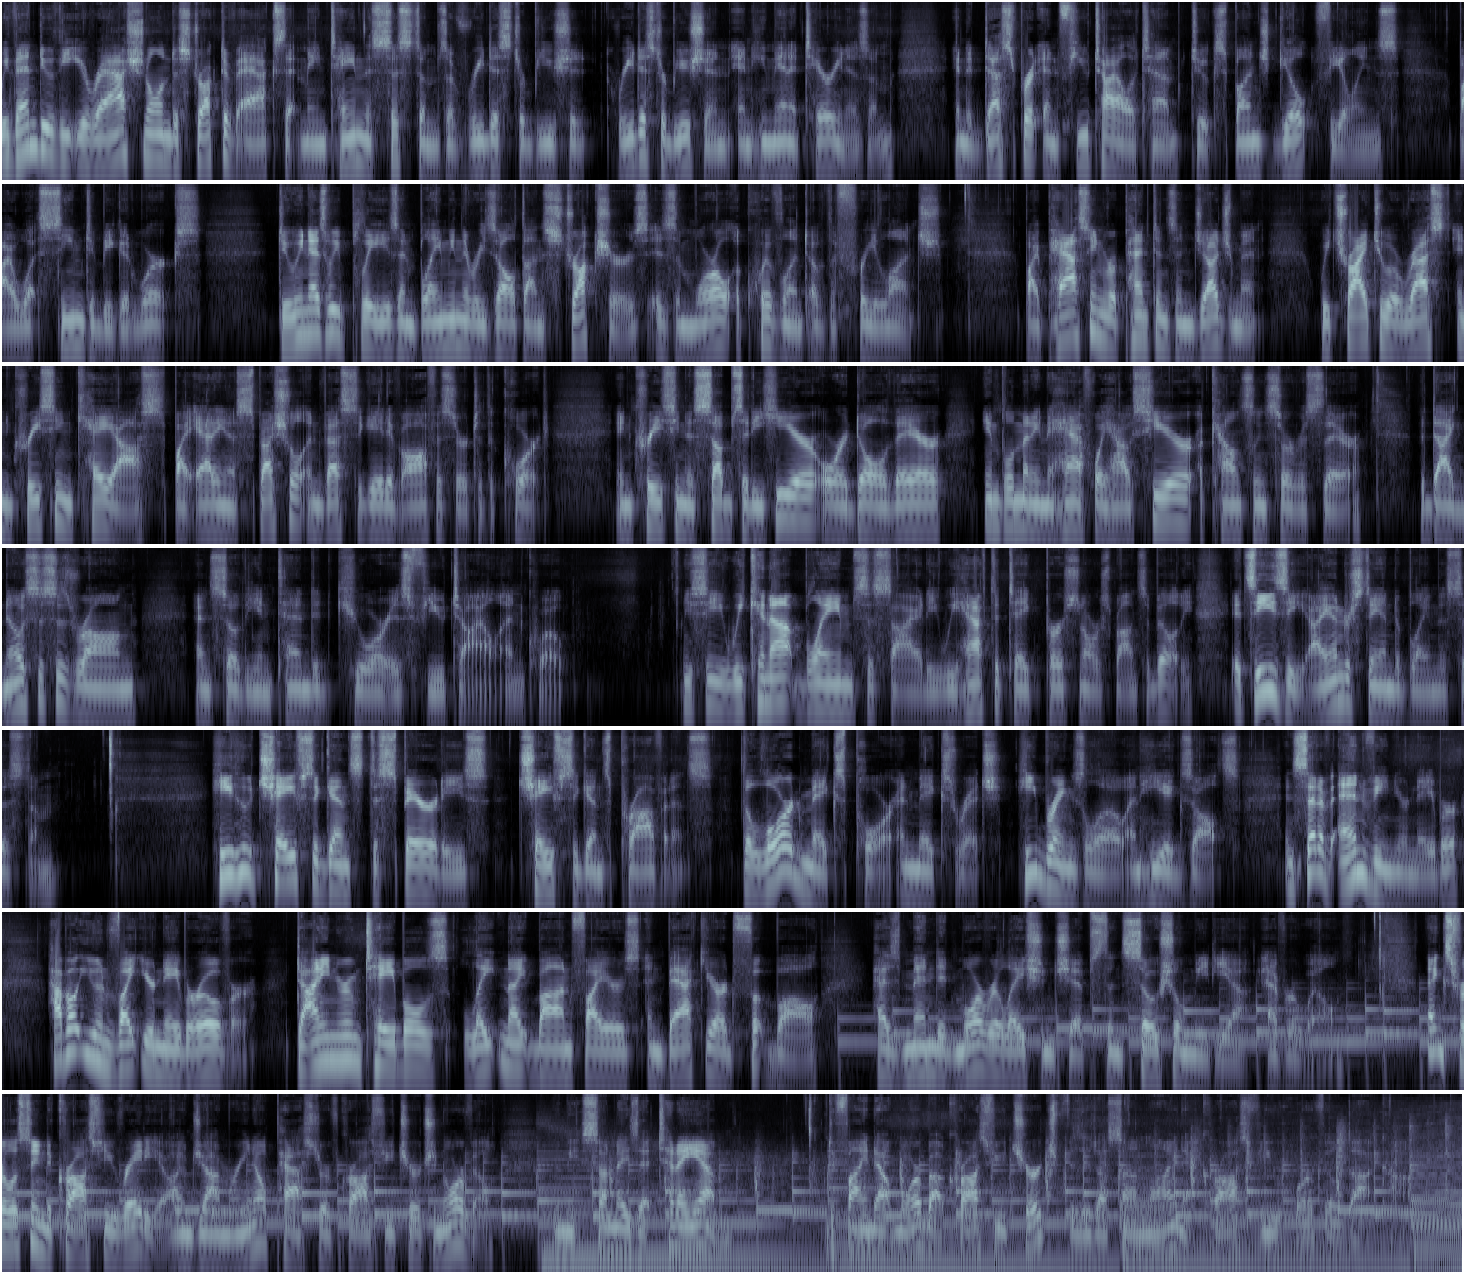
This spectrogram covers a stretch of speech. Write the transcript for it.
We then do the irrational and destructive acts that maintain the systems of redistribution, redistribution and humanitarianism in a desperate and futile attempt to expunge guilt feelings by what seem to be good works. Doing as we please and blaming the result on structures is the moral equivalent of the free lunch. By passing repentance and judgment, we try to arrest increasing chaos by adding a special investigative officer to the court increasing a subsidy here or a dole there, implementing a halfway house here, a counseling service there. The diagnosis is wrong, and so the intended cure is futile. End quote. You see, we cannot blame society. We have to take personal responsibility. It's easy, I understand, to blame the system. He who chafes against disparities chafes against providence. The Lord makes poor and makes rich. He brings low and he exalts. Instead of envying your neighbor, how about you invite your neighbor over? Dining room tables, late night bonfires, and backyard football has mended more relationships than social media ever will. Thanks for listening to Crossview Radio. I'm John Marino, pastor of Crossview Church in Orrville. We meet Sundays at 10 a.m. To find out more about Crossview Church, visit us online at crossvieworville.com.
